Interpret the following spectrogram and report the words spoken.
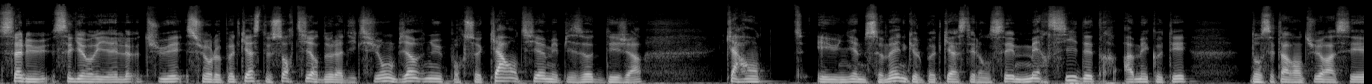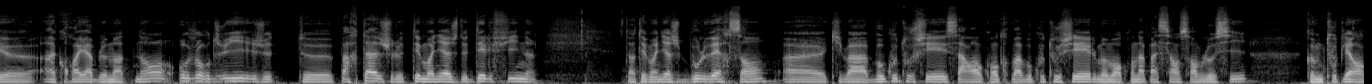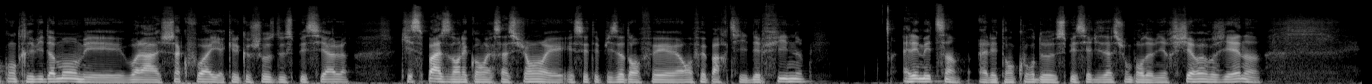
Salut, c'est Gabriel, tu es sur le podcast Sortir de l'addiction. Bienvenue pour ce 40e épisode déjà. 41e semaine que le podcast est lancé. Merci d'être à mes côtés dans cette aventure assez euh, incroyable maintenant. Aujourd'hui, je te partage le témoignage de Delphine. C'est un témoignage bouleversant euh, qui m'a beaucoup touché. Sa rencontre m'a beaucoup touché, le moment qu'on a passé ensemble aussi comme toutes les rencontres évidemment, mais voilà, à chaque fois, il y a quelque chose de spécial qui se passe dans les conversations et, cet épisode en fait, en fait partie. Delphine, elle est médecin, elle est en cours de spécialisation pour devenir chirurgienne.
